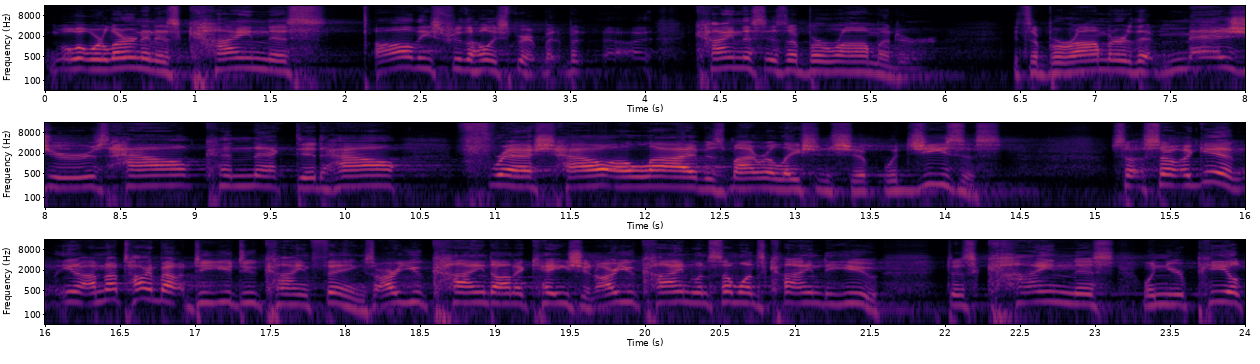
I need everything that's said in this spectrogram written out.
What we're learning is kindness, all these through the Holy Spirit, but, but uh, kindness is a barometer. It's a barometer that measures how connected, how fresh, how alive is my relationship with Jesus. So, so again, you know, I'm not talking about do you do kind things? Are you kind on occasion? Are you kind when someone's kind to you? Does kindness, when you're peeled,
